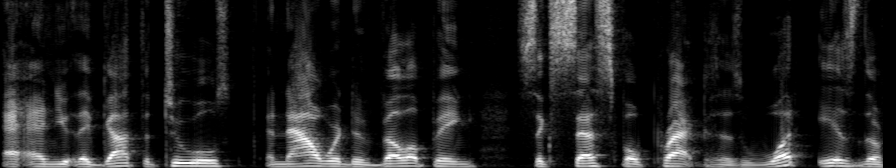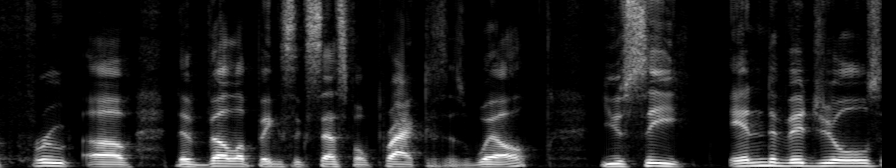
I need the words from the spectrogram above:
and you, they've got the tools, and now we're developing successful practices. What is the fruit of developing successful practices? Well, you see individuals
